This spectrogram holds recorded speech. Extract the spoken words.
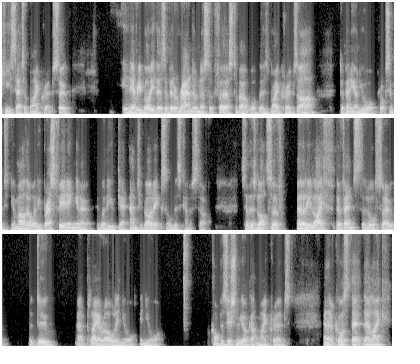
key set of microbes. So in everybody, there's a bit of randomness at first about what those microbes are, depending on your proximity to your mother, whether you're breastfeeding, you know, whether you get antibiotics, all this kind of stuff. So there's lots of early life events that also that do uh, play a role in your in your composition of your gut microbes. And of course they're, they're like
